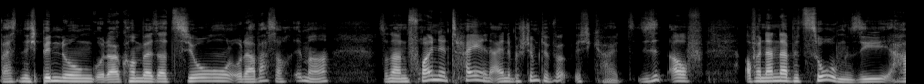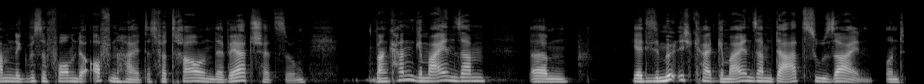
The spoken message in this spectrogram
weiß nicht, Bindung oder Konversation oder was auch immer, sondern Freunde teilen eine bestimmte Wirklichkeit. Sie sind auf, aufeinander bezogen. Sie haben eine gewisse Form der Offenheit, des Vertrauen, der Wertschätzung. Man kann gemeinsam, ähm, ja, diese Möglichkeit, gemeinsam da zu sein. Und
